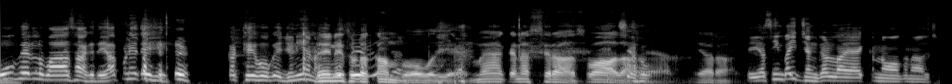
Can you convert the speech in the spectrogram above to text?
ਉਹ ਫਿਰ ਲਵਾ ਸਕਦੇ ਆ ਆਪਣੇ ਤੇ ਇਹ। ਇਕੱਠੇ ਹੋ ਕੇ ਜੁਨੀਆਂ ਨਹੀਂ ਨਹੀਂ ਤੁਹਾਡਾ ਕੰਮ ਬਹੁਤ ਵਧੀਆ ਹੈ। ਮੈਂ ਕਹਿੰਦਾ ਸਿਰਾ ਸਵਾਦ ਆ। ਯਾਰ ਯਾਰ ਆ। ਤੇ ਅਸੀਂ ਬਾਈ ਜੰਗਲ ਲਾਇਆ ਇੱਕ ਨੌ ਕਨਾਲ ਚ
